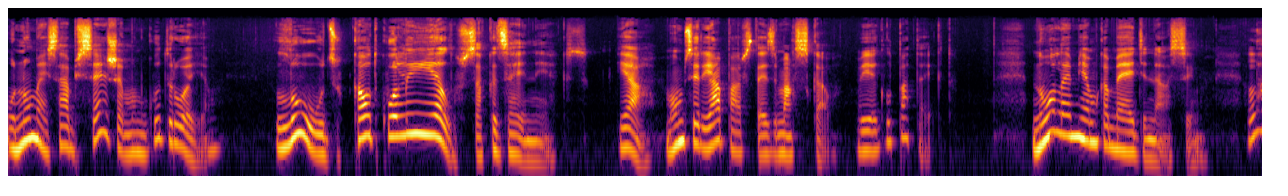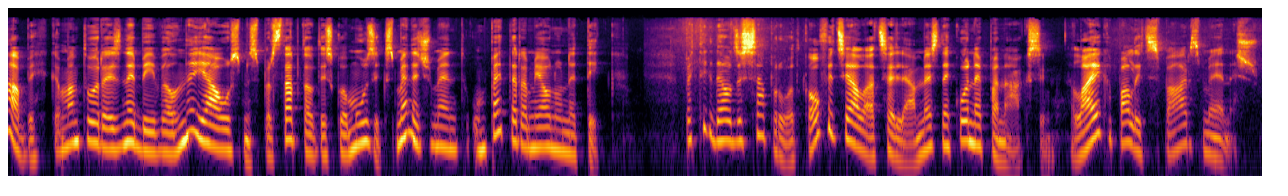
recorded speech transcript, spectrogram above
un nu mēs abi sēžam un gudrojam. Lūdzu, kaut ko lielu, saka dzēnieks. Jā, mums ir jāpārsteidz Maskava, viegli pateikt. Nolēmjam, ka mēģināsim. Labi, ka man toreiz nebija vēl nejausmas par starptautisko mūzikas menedžmentu, un Peteram jau nu netika bet tik daudz es saprotu, ka oficiālā ceļā mēs neko nepanāksim. Laika palicis pāris mēnešus.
